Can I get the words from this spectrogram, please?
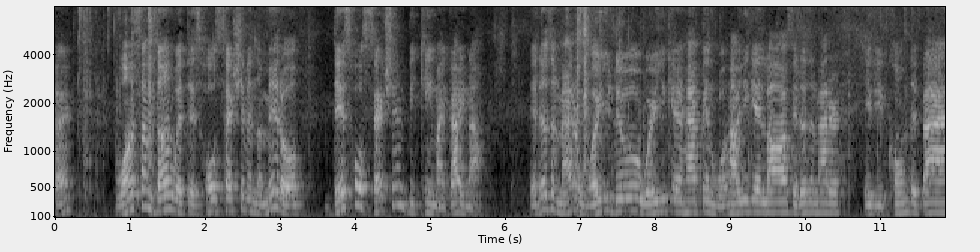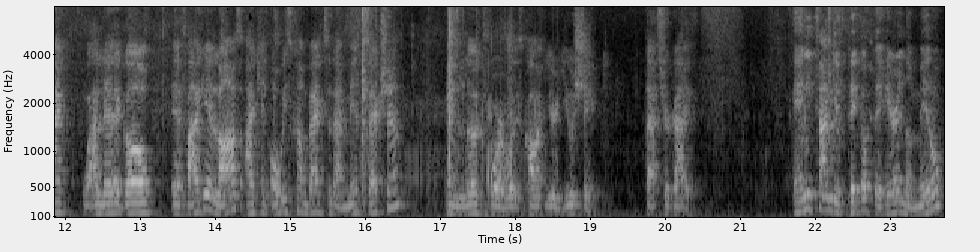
okay? Once I'm done with this whole section in the middle, this whole section became my guide now. It doesn't matter what you do, where you get happen, how you get lost. It doesn't matter if you combed it back, I let it go. If I get lost, I can always come back to that midsection and look for what is called your U shape. That's your guide. Anytime you pick up the hair in the middle,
